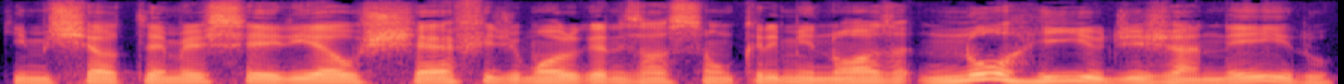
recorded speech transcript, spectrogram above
que Michel Temer seria o chefe de uma organização criminosa no Rio de Janeiro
